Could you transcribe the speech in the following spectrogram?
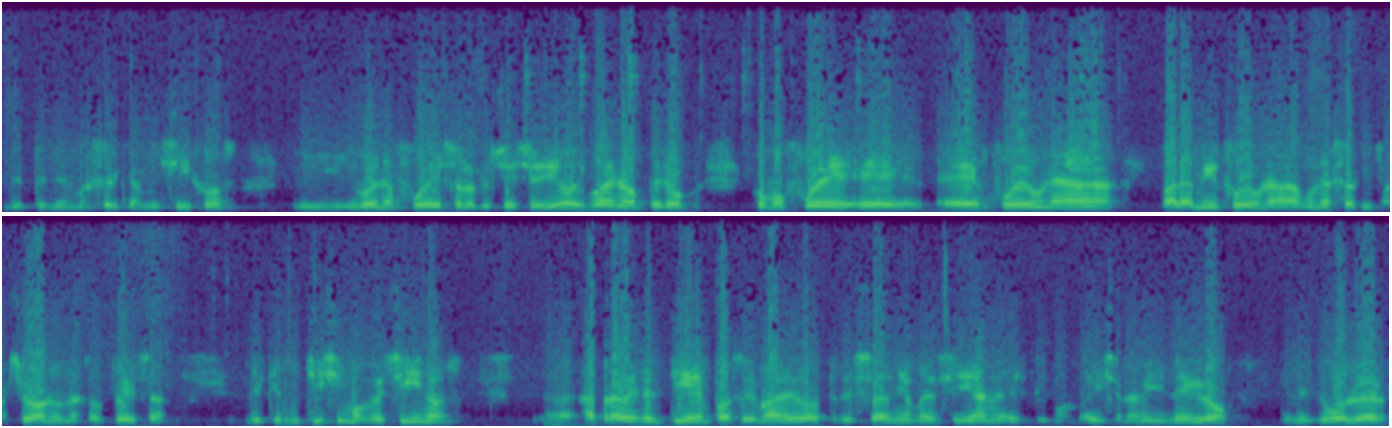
de tener más cerca a mis hijos, y bueno, fue eso lo que sucedió, y bueno, pero como fue, eh, eh, fue una para mí fue una, una satisfacción, una sorpresa, de que muchísimos vecinos, a, través del tiempo, hace más de dos tres años, me decían, este, me dicen a mí, negro, tenés que volver,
